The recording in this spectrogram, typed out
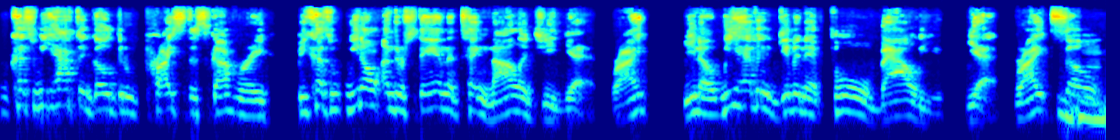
because we have to go through price discovery because we don't understand the technology yet, right? You know, we haven't given it full value yet, right? So mm-hmm.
